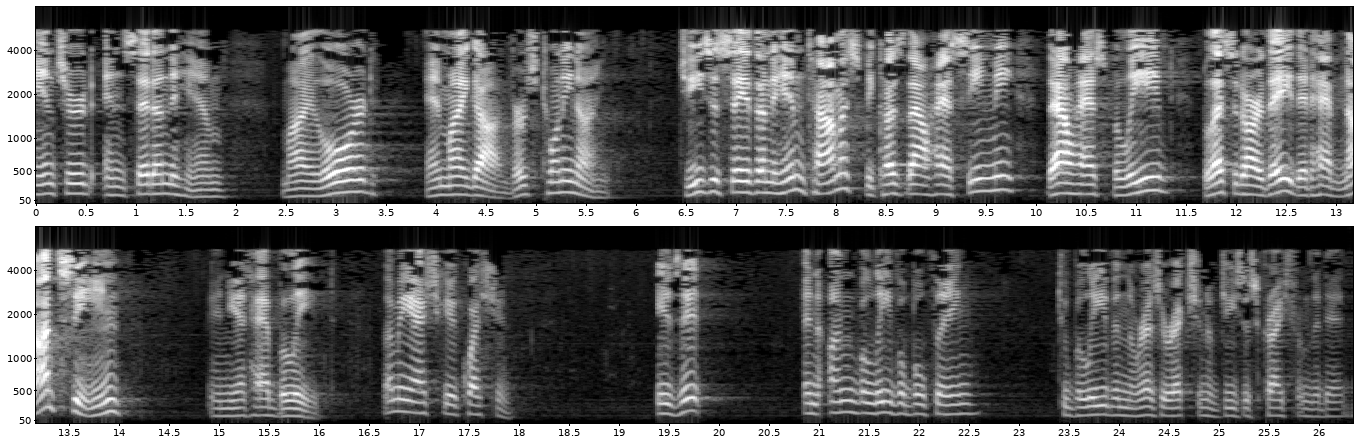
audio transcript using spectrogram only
answered and said unto him, My Lord and my God. Verse 29. Jesus saith unto him, Thomas, because thou hast seen me, thou hast believed. Blessed are they that have not seen, and yet have believed. Let me ask you a question. Is it an unbelievable thing to believe in the resurrection of Jesus Christ from the dead?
